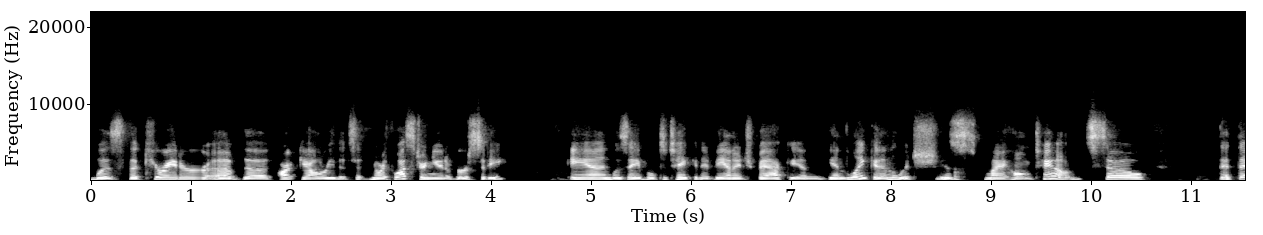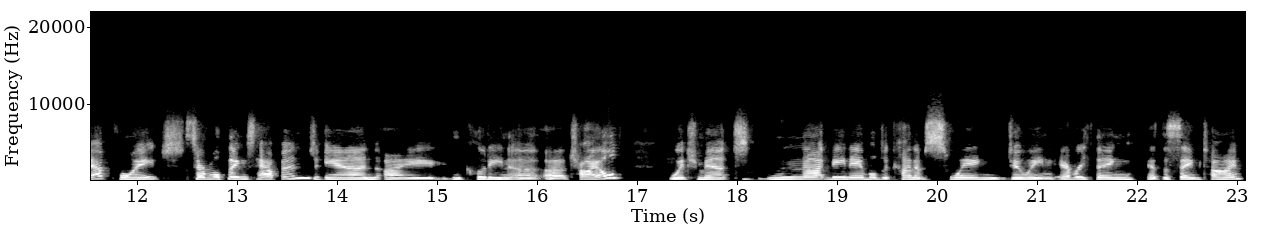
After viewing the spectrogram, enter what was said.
was the curator of the art gallery that's at Northwestern University and was able to take an advantage back in, in Lincoln, which is my hometown. So at that point, several things happened, and I, including a, a child, which mm-hmm. meant not being able to kind of swing doing everything at the same time.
